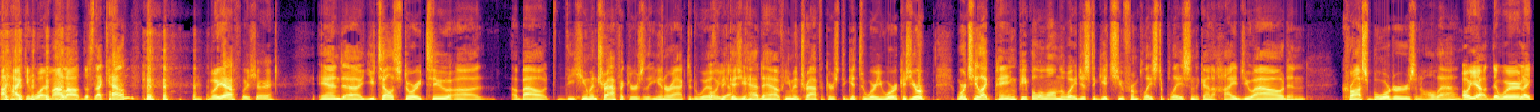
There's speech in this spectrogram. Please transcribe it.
I hike in Guatemala. Does that count? but yeah, for sure. And uh, you tell a story too uh, about the human traffickers that you interacted with, Oh, yeah. because you had to have human traffickers to get to where you were. Because you're, weren't you like paying people along the way just to get you from place to place and to kind of hide you out and cross borders and all that? Oh yeah, there were like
